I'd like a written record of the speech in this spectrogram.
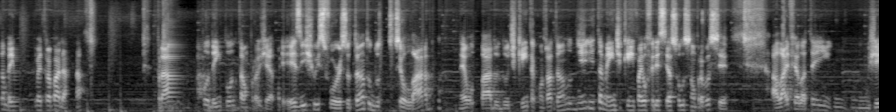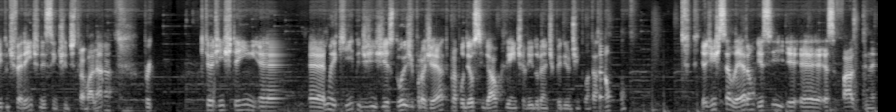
também vai trabalhar para poder implantar um projeto. Existe o esforço tanto do seu lado, né, o lado do, de quem está contratando de, e também de quem vai oferecer a solução para você. A Life ela tem um, um, jeito diferente nesse sentido de trabalhar, porque a gente tem é, é, uma equipe de gestores de projeto para poder auxiliar o cliente ali durante o período de implantação. E a gente acelera esse, é, essa fase né,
